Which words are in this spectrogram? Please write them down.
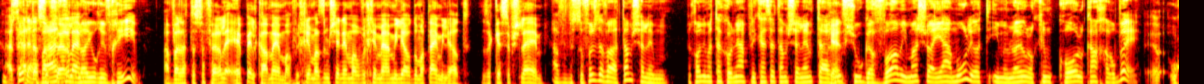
אתה, בסדר, אתה אבל אז סופר הם להם, לא היו רווחיים. אבל אתה סופר לאפל כמה הם מרוויחים, מה זה משנה הם מרוויחים 100 מיליארד או 200 מיליארד, זה כסף שלהם. אבל בסופו של דבר אתה משלם, יכול אם אתה קונה אפליקציה אתה משלם תעריף כן. שהוא גבוה ממה שהוא היה אמור להיות אם הם לא היו לוקחים כל כך הרבה. הוא,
